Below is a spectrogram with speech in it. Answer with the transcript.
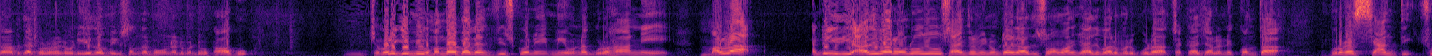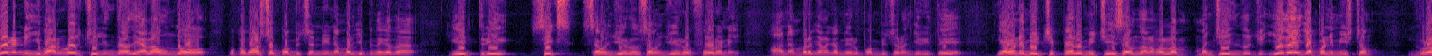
కాకపోతే అక్కడ ఉన్నటువంటి ఏదో మీకు సందర్భం ఉన్నటువంటి ఒక ఆకు. చివరికి మీకు మందాపాకాన్ని తీసుకొని మీ ఉన్న గృహాన్ని మళ్ళా అంటే ఇది ఆదివారం రోజు సాయంత్రం వినుంటారు కాబట్టి సోమవారం నుంచి ఆదివారం వరకు కూడా చక్కగా చాలండి కొంత గృహ శాంతి చూడండి ఈ వారం రోజు చెల్లిన తర్వాత ఎలా ఉందో ఒక వాట్సాప్ పంపించండి. నెంబర్ చెప్పింది కదా eight three six seven zero seven zero four అని. ఆ నెంబర్ కనుక మీరు పంపించడం జరిగితే ఏమంటే మీరు చెప్పారో మీరు చేసాము దానివల్ల మంచి అయిందో ఏదైనా చెప్పండి మీ ఇష్టం. ఇప్పుడు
